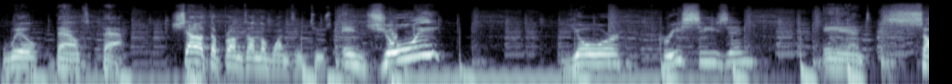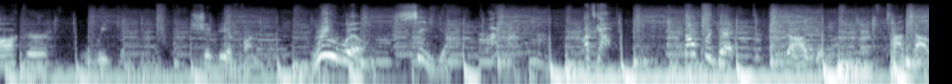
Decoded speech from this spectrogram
will bounce back. Shout out the Brums on the ones and twos. Enjoy your preseason and soccer weekend. Should be a fun one. We will see ya. Let's go. Don't forget to hug your mom. Ta ta.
